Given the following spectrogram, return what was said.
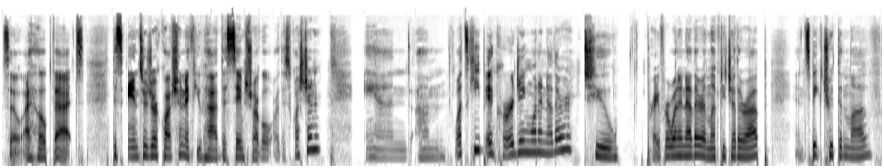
So I hope that this answers your question if you had the same struggle or this question. And um, let's keep encouraging one another to pray for one another and lift each other up and speak truth in love,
